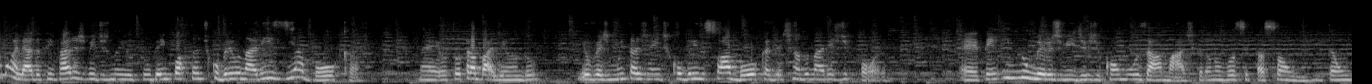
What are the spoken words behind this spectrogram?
uma olhada, tem vários vídeos no YouTube, é importante cobrir o nariz e a boca. né? Eu estou trabalhando e eu vejo muita gente cobrindo só a boca, deixando o nariz de fora. É, tem inúmeros vídeos de como usar a máscara, eu não vou citar só um. Então,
